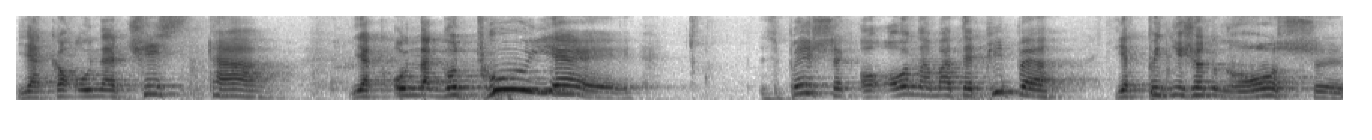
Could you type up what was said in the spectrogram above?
jaka ona czysta, jak ona gotuje. Zbyszek, o ona ma tę pipę jak 50 groszy.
